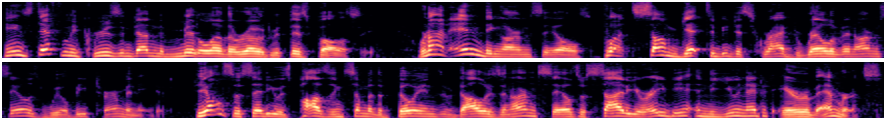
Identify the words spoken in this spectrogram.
He's definitely cruising down the middle of the road with this policy. We're not ending arms sales, but some yet to be described relevant arms sales will be terminated. He also said he was pausing some of the billions of dollars in arms sales with Saudi Arabia and the United Arab Emirates,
